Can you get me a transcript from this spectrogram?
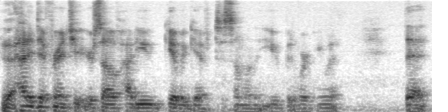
Yeah. how to differentiate yourself? How do you give a gift to someone that you've been working with that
